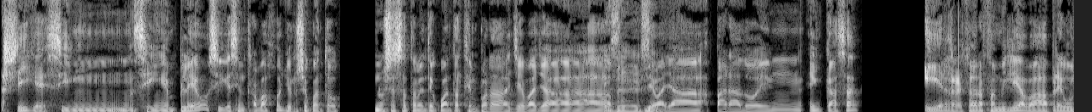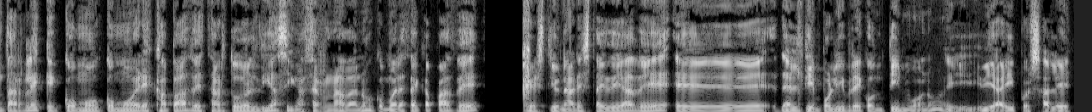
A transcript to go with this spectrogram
sigue sin, sin, empleo, sigue sin trabajo. Yo no sé cuánto, no sé exactamente cuántas temporadas lleva ya, lleva ya parado en, en, casa. Y el resto de la familia va a preguntarle que cómo, cómo eres capaz de estar todo el día sin hacer nada, ¿no? Cómo eres capaz de gestionar esta idea de eh, del tiempo libre continuo, ¿no? Y, y, de ahí pues sale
